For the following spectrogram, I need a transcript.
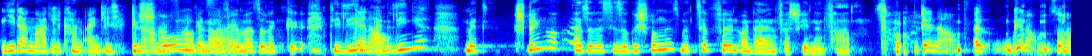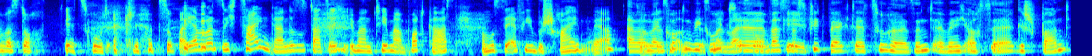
jeder Nagel kann eigentlich in einer anderen Farbe genau, so sein. immer so eine, die Linie, Genau. eine Linie mit Schwingung, also dass sie so geschwungen ist mit Zipfeln und dann in verschiedenen Farben. So. Genau, also, genau, so haben wir es doch jetzt gut erklärt. Super. Ja, wenn man es nicht zeigen kann, das ist tatsächlich immer ein Thema im Podcast. Man muss sehr viel beschreiben, ja. Aber So, mal gucken, man, wie gut, weiß, äh, was das geht. Feedback der Zuhörer sind. Da bin ich auch sehr gespannt,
